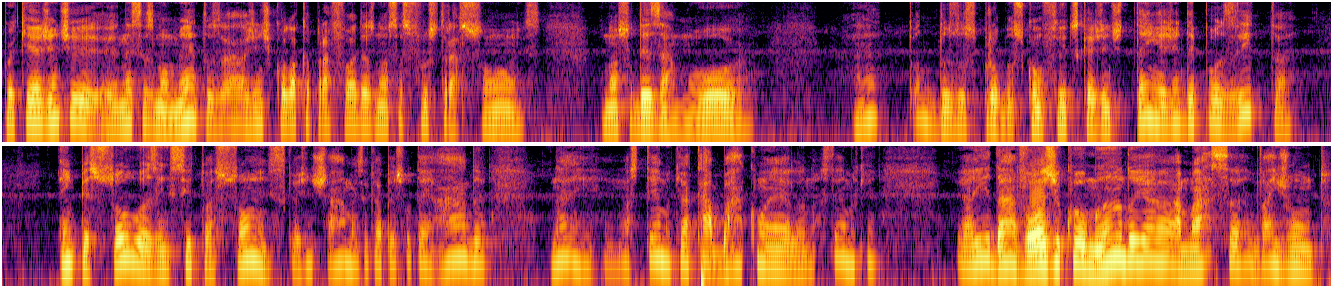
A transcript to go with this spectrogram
Porque a gente, eh, nesses momentos, a gente coloca para fora as nossas frustrações, o nosso desamor, né? todos os, os conflitos que a gente tem, a gente deposita em pessoas, em situações que a gente, ah, mas aquela pessoa está errada, né? nós temos que acabar com ela, nós temos que. Aí dá a voz de comando e a, a massa vai junto.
